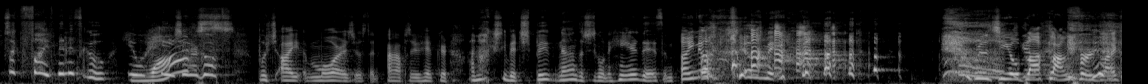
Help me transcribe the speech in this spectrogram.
It's like five minutes ago. You hated What? her guts. But I, Maura is just an absolute hypocrite. I'm actually a bit spooked now that she's going to hear this and I know. kill me. Will Geo Block Longford like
